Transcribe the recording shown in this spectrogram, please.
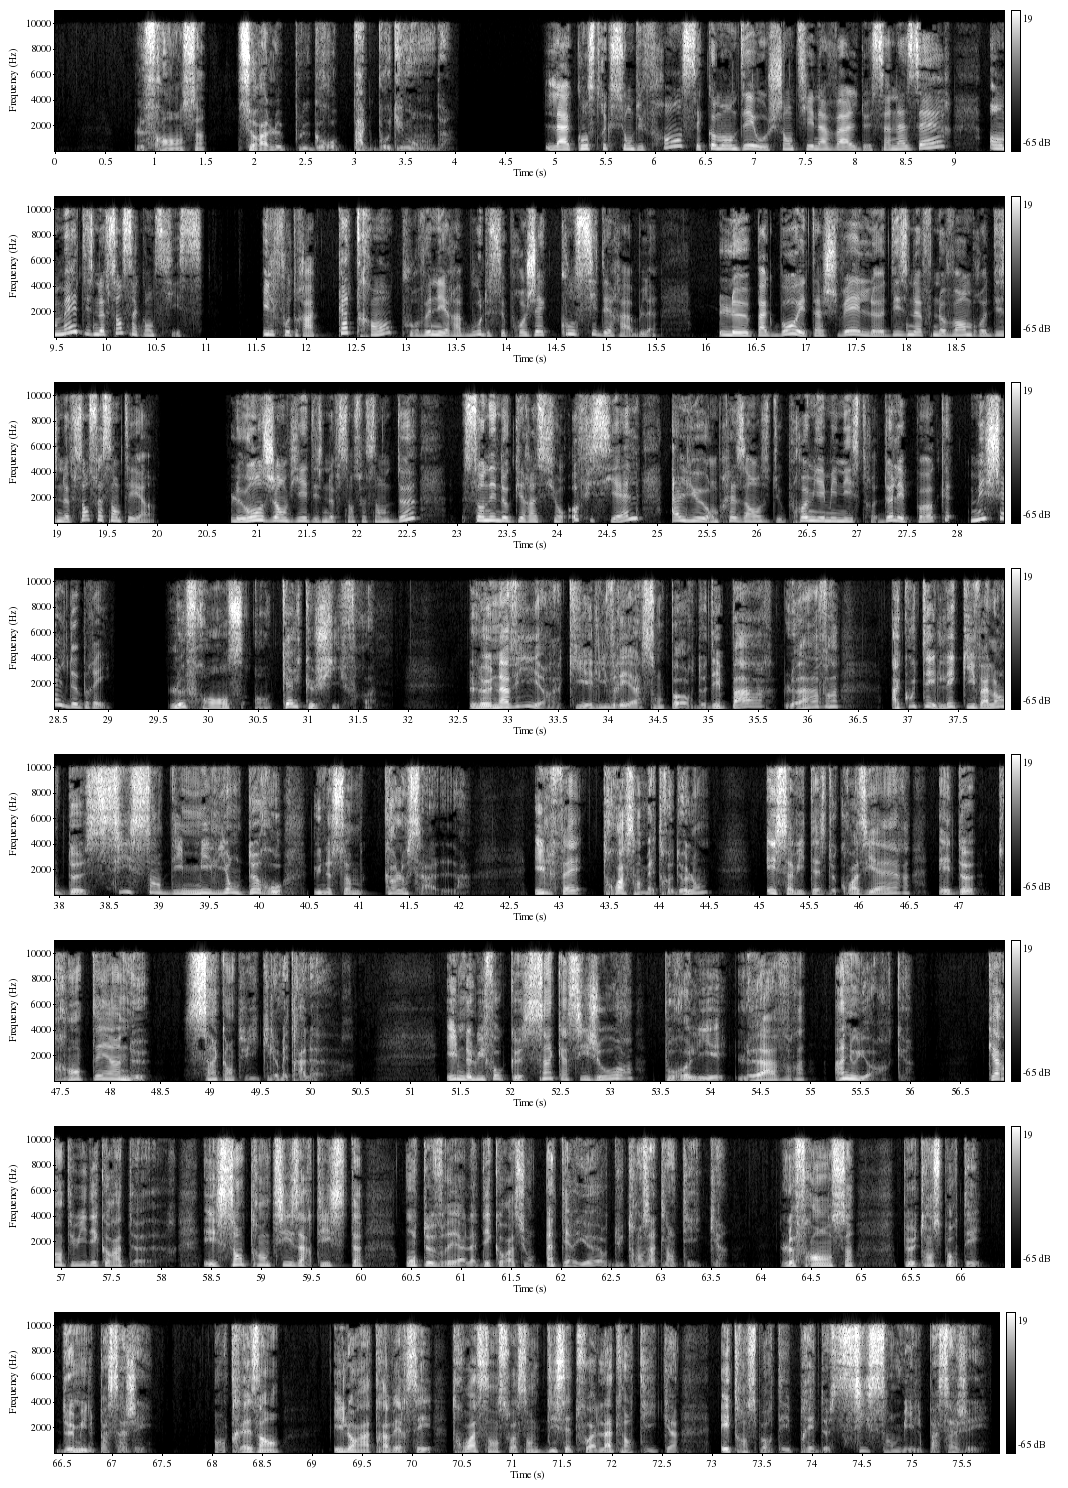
Le France sera le plus gros paquebot du monde. La construction du France est commandée au chantier naval de Saint-Nazaire en mai 1956. Il faudra quatre ans pour venir à bout de ce projet considérable. Le paquebot est achevé le 19 novembre 1961. Le 11 janvier 1962, son inauguration officielle a lieu en présence du Premier ministre de l'époque, Michel Debré. Le France en quelques chiffres. Le navire, qui est livré à son port de départ, le Havre, a coûté l'équivalent de 610 millions d'euros, une somme colossale. Il fait 300 mètres de long et sa vitesse de croisière est de 31 nœuds, 58 km à l'heure. Il ne lui faut que 5 à 6 jours pour relier Le Havre à New York. 48 décorateurs et 136 artistes ont œuvré à la décoration intérieure du transatlantique. Le France peut transporter 2000 passagers. En 13 ans, il aura traversé 377 fois l'Atlantique et transporté près de 600 000 passagers.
